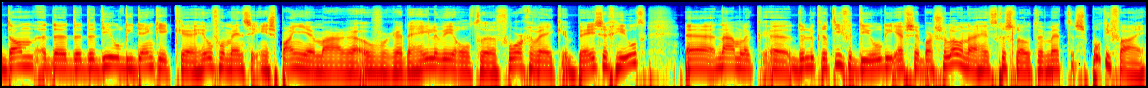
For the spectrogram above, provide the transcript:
dan de, de, de deal die denk ik eh, heel veel mensen in Spanje, maar uh, over de hele wereld vorige week bezig hield. namelijk de lucratieve deal die FC Barcelona heeft gesloten met Spotify.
